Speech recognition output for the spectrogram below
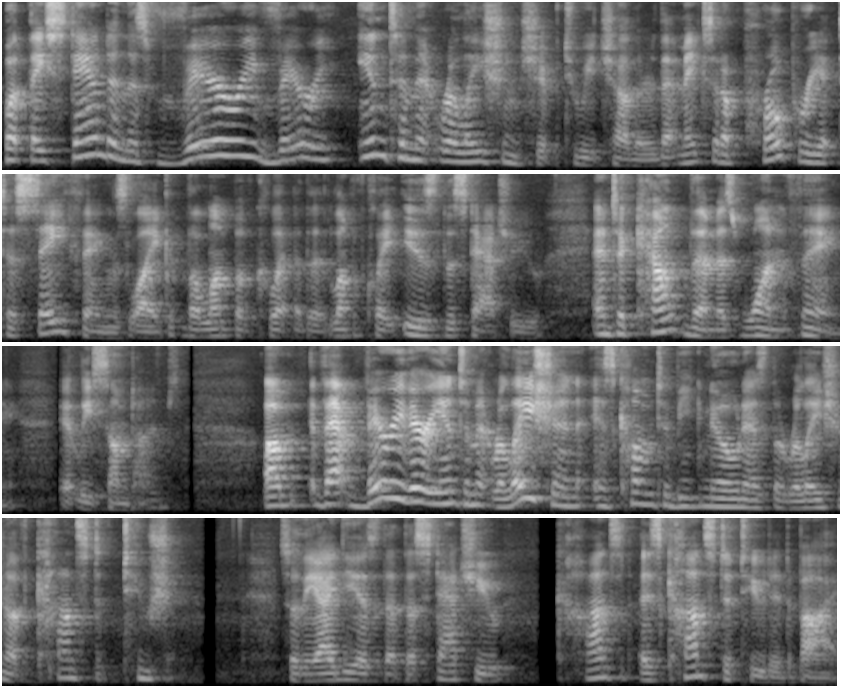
but they stand in this very, very intimate relationship to each other that makes it appropriate to say things like the lump of clay, the lump of clay is the statue, and to count them as one thing, at least sometimes. Um, that very, very intimate relation has come to be known as the relation of constitution. So the idea is that the statue const- is constituted by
